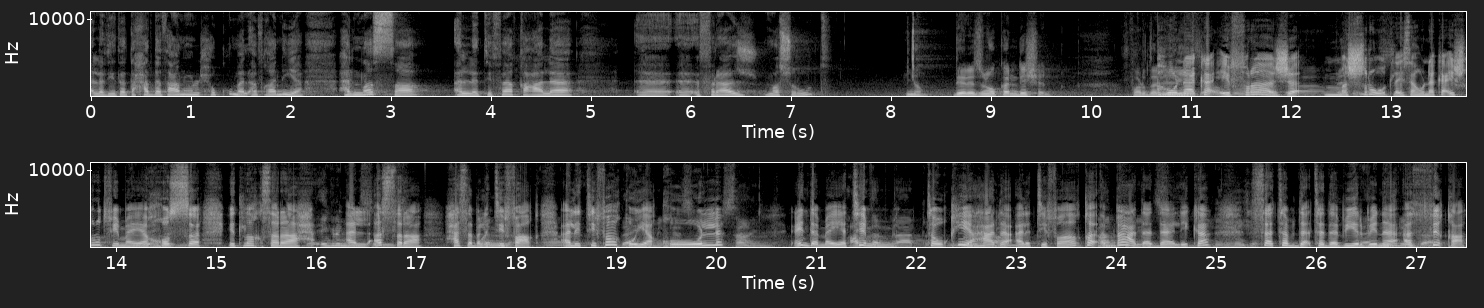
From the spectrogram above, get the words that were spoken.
الذي تتحدث عنه الحكومة الأفغانية هل نص الاتفاق على آه، إفراج مشروط؟ No, there is no condition. هناك إفراج مشروط ليس هناك أي شروط فيما يخص إطلاق سراح الأسرى حسب الاتفاق. الاتفاق يقول عندما يتم توقيع هذا الاتفاق بعد ذلك ستبدأ تدابير بناء الثقة.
